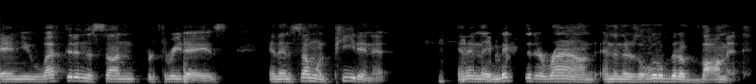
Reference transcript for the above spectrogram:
and you left it in the sun for three days and then someone peed in it and then they mixed it around and then there's a little bit of vomit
